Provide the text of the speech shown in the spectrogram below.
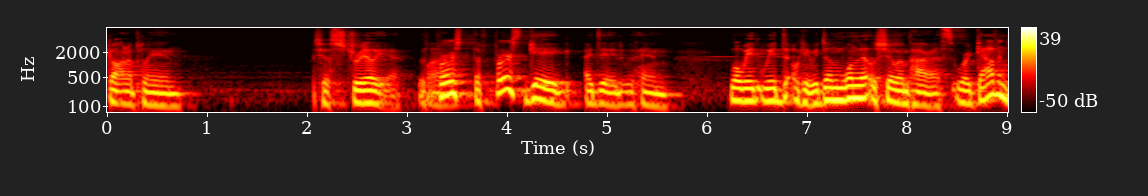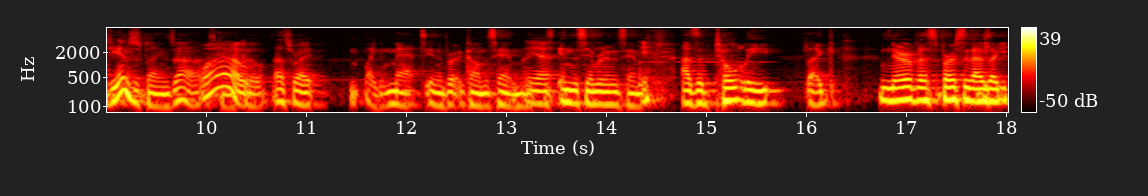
got on a plane to Australia. The Wow. first the first gig I did with him. Well, we we okay, we'd done one little show in Paris where Gavin James was playing as well. That Wow. cool. That's right. Like met in inverted commas him, like, Yeah. in the same room as him, as a totally like nervous person. I was like,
